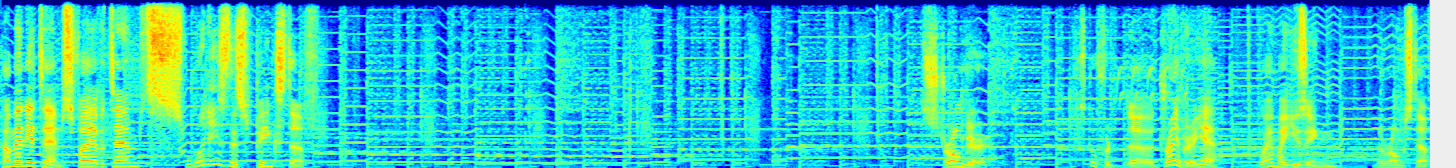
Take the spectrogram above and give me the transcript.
How many attempts? Five attempts? What is this pink stuff? Stronger. Let's go for the driver, yeah. Why am I using the wrong stuff?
